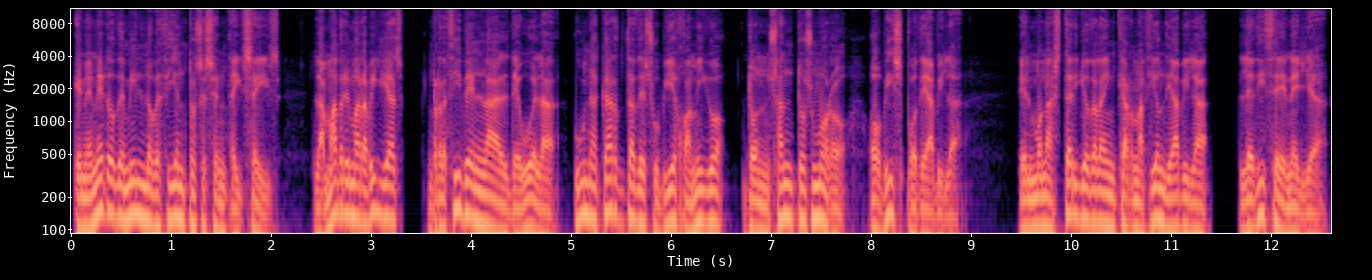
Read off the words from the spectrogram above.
En enero de 1966, la Madre Maravillas recibe en la aldehuela una carta de su viejo amigo don Santos Moro, obispo de Ávila. El monasterio de la Encarnación de Ávila le dice en ella,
